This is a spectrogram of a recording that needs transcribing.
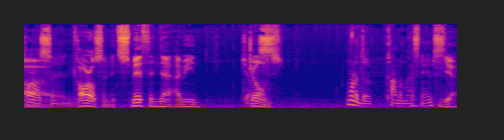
uh, Karlsson. Karlsson, it's Smith, and that. I mean, Jones. Jones. One of the common last names. Yeah.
